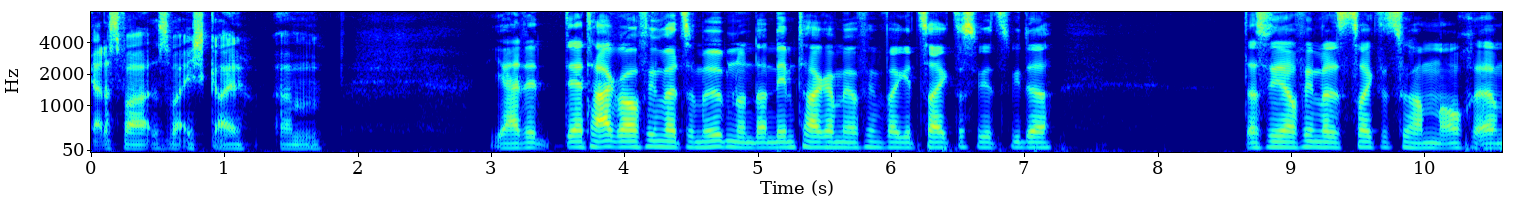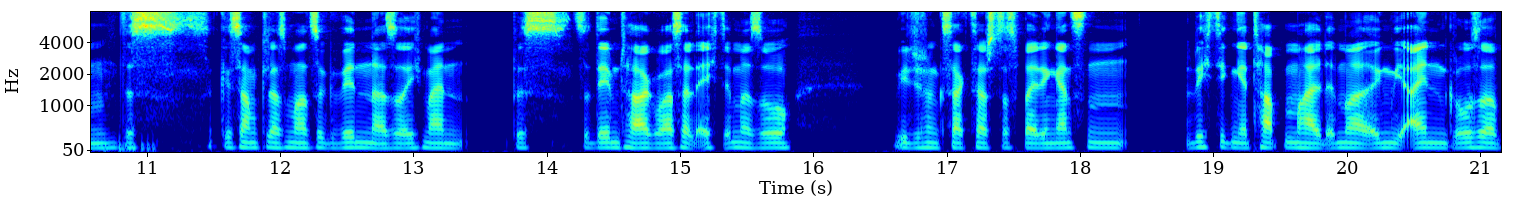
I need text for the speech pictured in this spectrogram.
ja, das war, das war echt geil. Ähm, ja, der, der Tag war auf jeden Fall zu möben und an dem Tag haben wir auf jeden Fall gezeigt, dass wir jetzt wieder, dass wir auf jeden Fall das Zeug dazu haben, auch ähm, das Gesamtklassement zu gewinnen. Also ich meine, bis zu dem Tag war es halt echt immer so, wie du schon gesagt hast, dass bei den ganzen wichtigen Etappen halt immer irgendwie ein großer,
